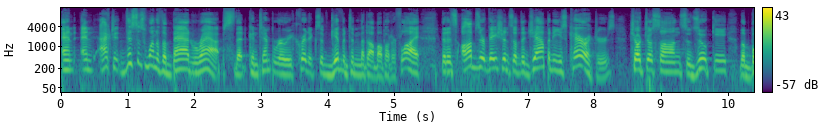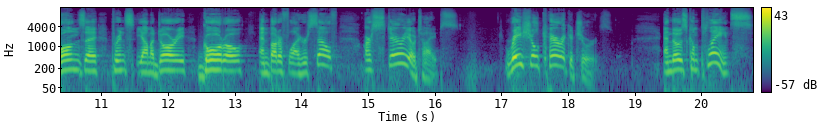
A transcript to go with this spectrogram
And, and actually, this is one of the bad raps that contemporary critics have given to Madama Butterfly, that its observations of the Japanese characters, Chocho-san, Suzuki, the Bonze, Prince Yamadori, Goro, and Butterfly herself, are stereotypes, racial caricatures. And those complaints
